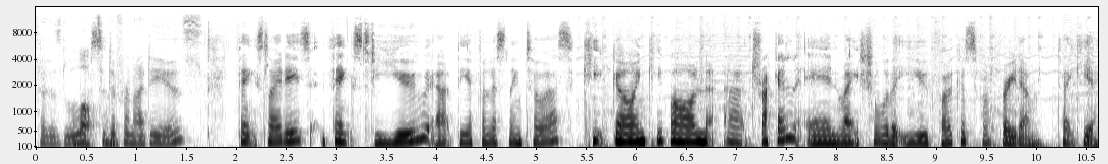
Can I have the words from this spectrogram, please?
So there's lots Awesome. of different ideas. Thanks, ladies. Thanks to you out there for listening to us. Keep going, keep on uh, trucking, and make sure that you focus for freedom. Take care.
